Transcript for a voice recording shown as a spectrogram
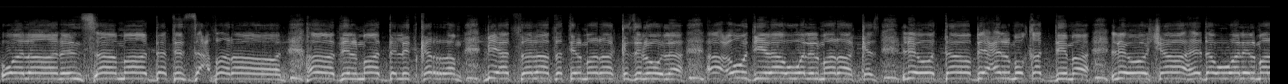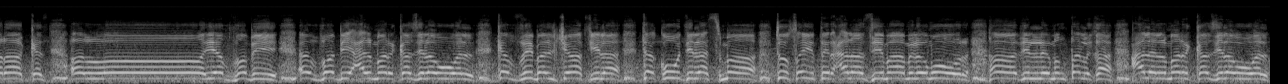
ولا ننسى مادة الزعفران. هذه المادة اللي تكرم بها الثلاثة المراكز الأولى. أعود إلى أول المراكز. لأتابع المقدمة. لأشاهد أول المراكز. الله يا الظبي الظبي على المركز الأول. كالظبة الجافلة. تقود الأسماء. تسيطر على زمام الأمور. هذه اللي منطلقة على المركز الأول.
